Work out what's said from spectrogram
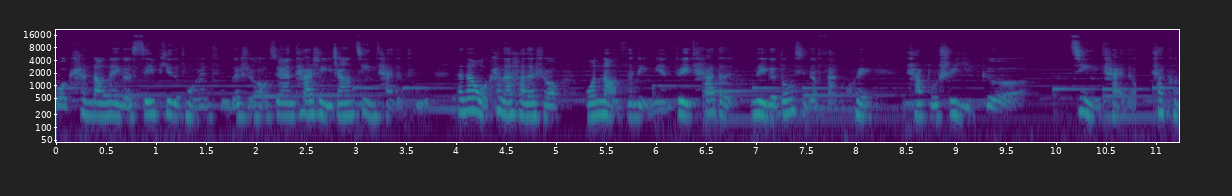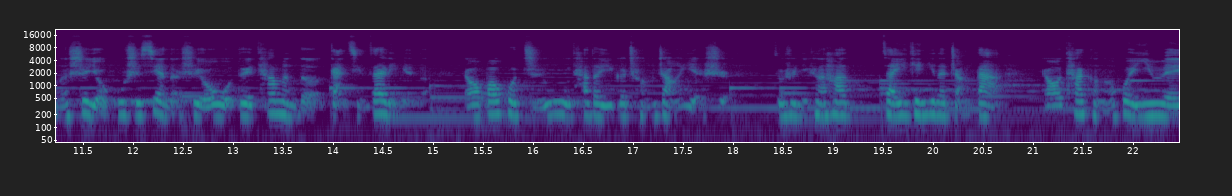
我看到那个 CP 的同人图的时候，虽然它是一张静态的图，但当我看到它的时候，我脑子里面对它的那个东西的反馈，它不是一个静态的，它可能是有故事线的，是有我对他们的感情在里面的。然后包括植物，它的一个成长也是，就是你看到它在一天天的长大。然后它可能会因为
